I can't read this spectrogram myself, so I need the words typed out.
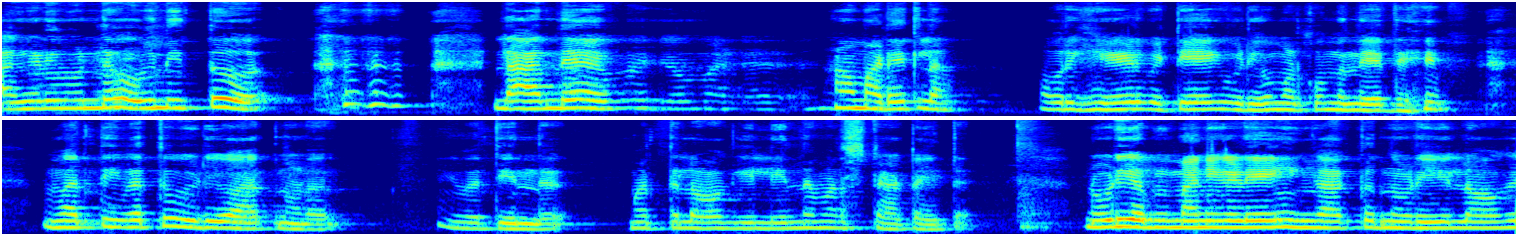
ಅಂಗಡಿ ಮುಂದೆ ಹೋಗಿ ನಿಂತು. ನಾಂದೇ ಹಾಂ ಮಾಡೈತ್ಲ ಅವ್ರಿಗೆ ಹೇಳಿ ಭೇಟಿಯಾಗಿ ವಿಡಿಯೋ ಮಾಡ್ಕೊಂಡು ಬಂದೈತೆ. ಮತ್ತು ಇವತ್ತು ವಿಡಿಯೋ ಆತು ನೋಡೋದು ಇವತ್ತಿಂದ. ಮತ್ತು ಲಾಗ್ ಇಲ್ಲಿಂದ ಮತ್ತೆ ಸ್ಟಾರ್ಟ್ ಆಯ್ತು. ನೋಡಿ ಅಭಿಮಾನಿಗಳೇ ಹಿಂಗಾಗ್ತದೆ ನೋಡಿ ಲಾಗ್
